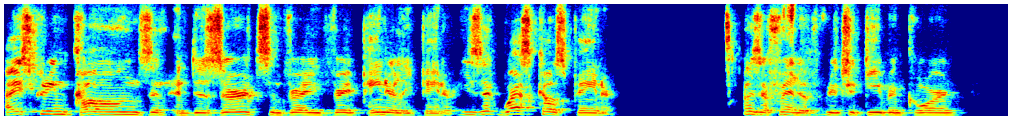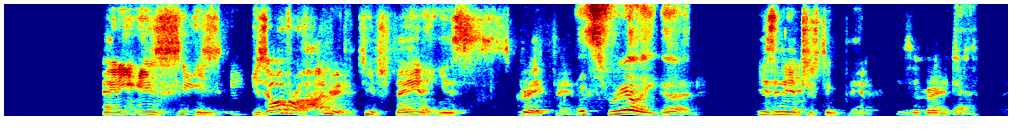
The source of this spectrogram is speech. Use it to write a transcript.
ice cream cones and, and desserts and very, very painterly painter. He's a West Coast painter. I was a friend of Richard Diebenkorn. And he's, he's, he's over 100. He keeps painting. He's great painter. It's really good. He's an interesting painter. He's a very interesting yeah.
